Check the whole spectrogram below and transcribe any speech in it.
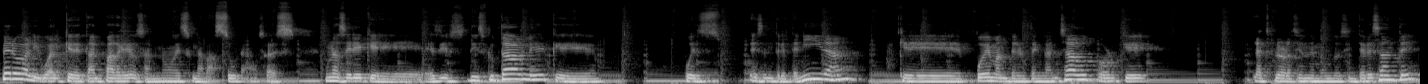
Pero al igual que de tal padre, o sea, no es una basura, o sea, es una serie que es disfrutable, que pues es entretenida, que puede mantenerte enganchado porque la exploración del mundo es interesante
